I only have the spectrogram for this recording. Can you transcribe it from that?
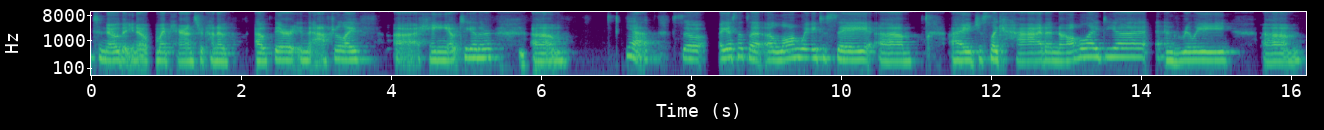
to know that, you know, my parents are kind of out there in the afterlife, uh, hanging out together. Um, yeah. So I guess that's a, a long way to say um, I just like had a novel idea and really um,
